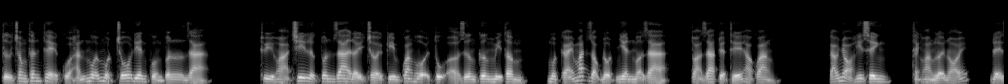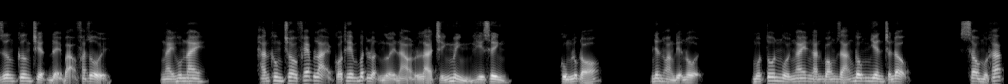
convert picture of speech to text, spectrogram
từ trong thân thể của hắn mỗi một chỗ điên cuồng tuân ra. Thủy hỏa chi lực tuân ra đầy trời kim quang hội tụ ở dương cương mi tâm, một cái mắt dọc đột nhiên mở ra, tỏa ra tuyệt thế hào quang. Cáo nhỏ hy sinh, thạch hoàng lời nói, để dương cương triệt để bạo phát rồi. Ngày hôm nay, hắn không cho phép lại có thêm bất luận người nào là chính mình hy sinh. Cùng lúc đó, nhân hoàng điện nội, một tôn ngồi ngay ngắn bóng dáng đông nhiên chấn động. Sau một khắc,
